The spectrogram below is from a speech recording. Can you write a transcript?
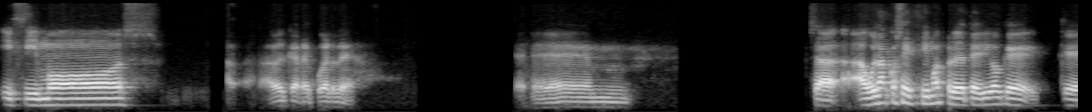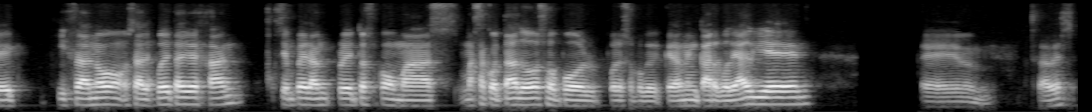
hicimos. A ver que recuerde. Em, o sea, alguna cosa hicimos, pero yo te digo que, que quizá no. O sea, después de Tiger Hand siempre eran proyectos como más, más acotados o por, por eso, porque quedan en cargo de alguien. Eh, ¿Sabes?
